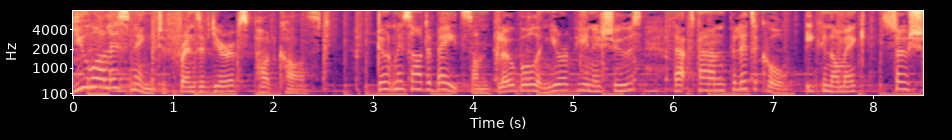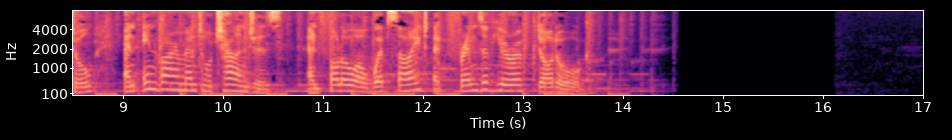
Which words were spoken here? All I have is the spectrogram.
You are listening to Friends of Europe's podcast. Don't miss our debates on global and European issues that span political, economic, social, and environmental challenges, and follow our website at friendsofeurope.org.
